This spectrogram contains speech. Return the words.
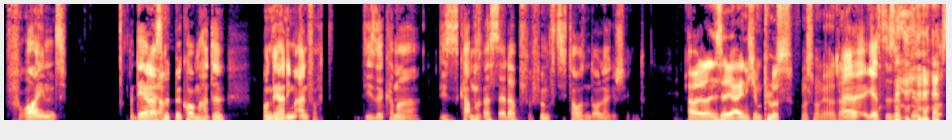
Freund, der ja. das mitbekommen hatte. Und der hat ihm einfach diese Kamera, dieses Kamerasetup für 50.000 Dollar geschenkt. Aber dann ist er ja eigentlich im Plus, muss man ja sagen. Äh, jetzt ist er wieder im Plus.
